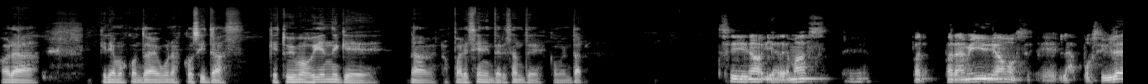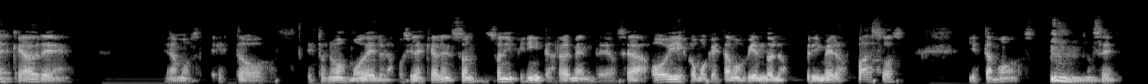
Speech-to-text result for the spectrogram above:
ahora queríamos contar algunas cositas que estuvimos viendo y que nos parecían interesantes comentar. Sí, no, y además, eh, para, mí, digamos, eh, las posibilidades que abre, digamos, estos, estos nuevos modelos, las posibilidades que abren son, son infinitas realmente. O sea, hoy es como que estamos viendo los primeros pasos y estamos, no sé,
